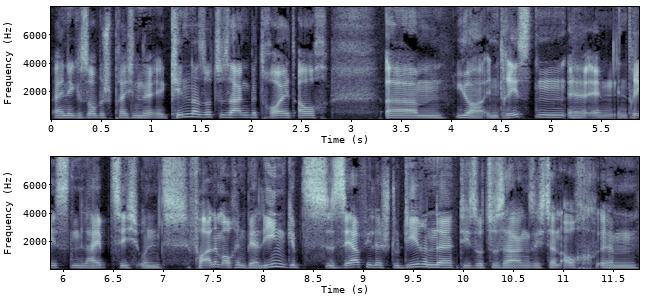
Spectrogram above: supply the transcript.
einige sorbisch sprechende Kinder sozusagen betreut, auch ähm, ja, in Dresden, äh, in, in, Dresden, Leipzig und vor allem auch in Berlin gibt es sehr viele Studierende, die sozusagen sich dann auch ähm,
